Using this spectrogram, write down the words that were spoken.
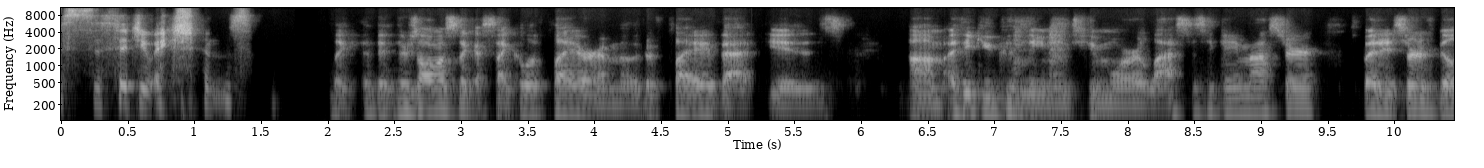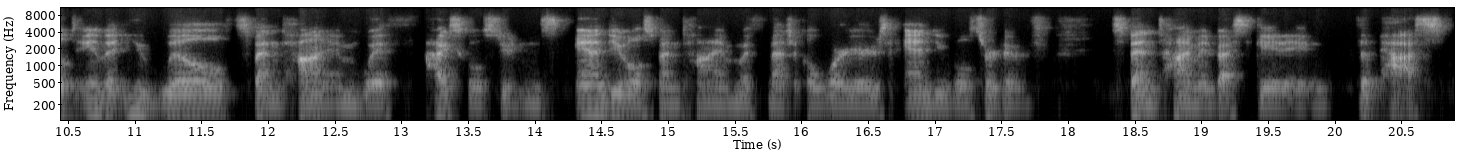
situations. Like there's almost like a cycle of play or a mode of play that is, um, I think you could lean into more or less as a game master, but it's sort of built in that you will spend time with high school students and you will spend time with magical warriors and you will sort of spend time investigating the past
